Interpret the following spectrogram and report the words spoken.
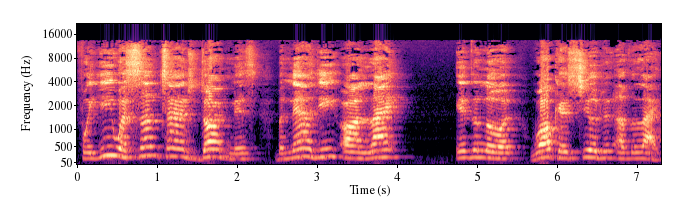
For ye were sometimes darkness, but now ye are light in the Lord. Walk as children of the light.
